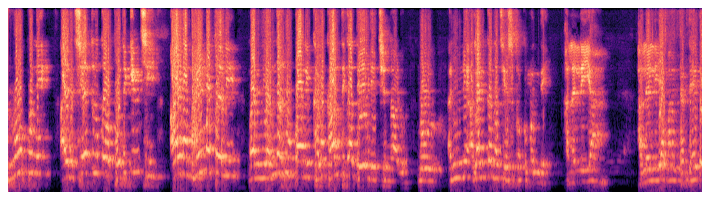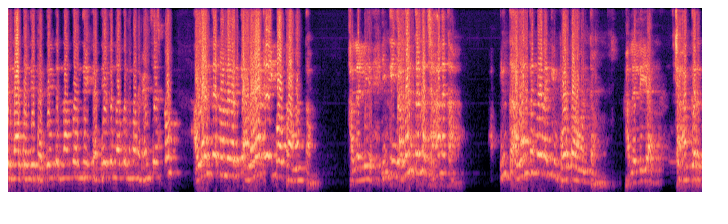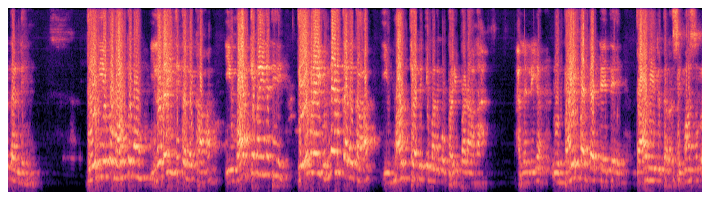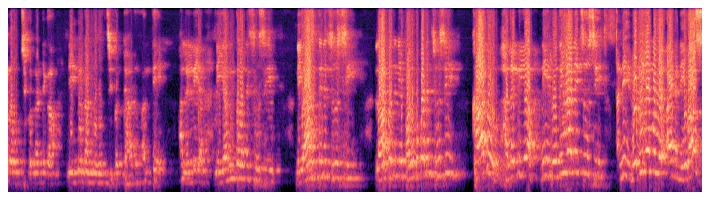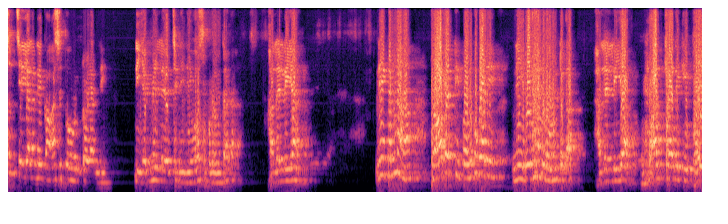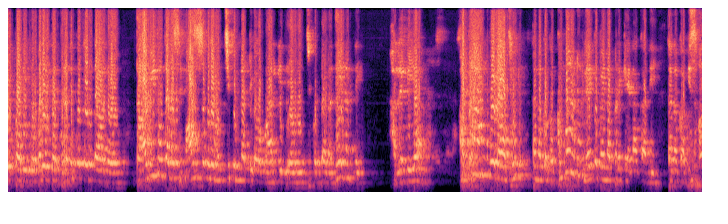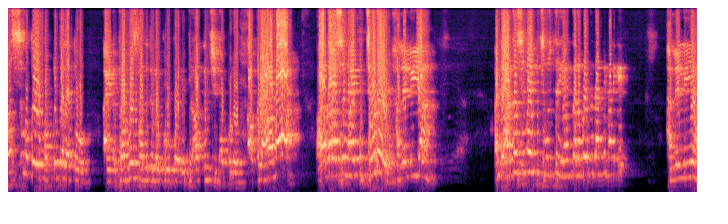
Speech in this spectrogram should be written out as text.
రూపుని ఆయన చేతులతో పొదికించి ఆయన మహిమతోని మరి నీ అందరి రూపాన్ని కలకాంతిగా దేవుడు ఇచ్చిన్నాడు నువ్వు అన్ని అలంకరణ చేసుకోకముందే హలల్లియా. హలల్లియా. మనం పెద్ద ఎత్తున కొంది పెద్ద ఎత్తున కొంది పెద్ద ఎత్తున కొంది మనం ఏం చేస్తాం? అలంకరణలోకి అలవాటు అయిపోతాం అంటాం హలల్లియా. ఇంక ఈ అలంకరణ చాలక. ఇంకా అలంకరణలోకి పోతాం అంటాం. అలలియా జాగ్రత్త అండి. దేవుని యొక్క వాక్యము ఇలవైంది కనుక ఈ వాక్యమైనది దేవుడై ఉన్నాడు కనుక ఈ వాక్యానికి మనము భయపడాలా? అలలియ నువ్వు భయపడ్డట్టయితే దావీదు తన సింహాసంలో ఉంచుకున్నట్టుగా నిన్ను నన్ను ఉంచుకుంటాడు అంతే. అలలియ నీ ఎంతోని చూసి నీ ఆస్తిని చూసి లేకపోతే నీ పలుకుబడిని చూసి కాదు. హలలుయ నీ హృదయాన్ని చూసి నీ హృదయములో ఆయన నివాసం చేయాలనే ఆశతో ఉంటాడండి. నీ ఎమ్మెల్యే వచ్చి నీ నివాసంలో ఉంటాడా? హలలుయ నీకన్నా ప్రాపర్టీ పలుకుబడి నీ హృదయంలో ఉంటుందా? హలల్లియ. వాక్యానికి భయపడి ఎవరైతే బ్రతుకుతుంటారో దావీదు తన సింహాసంలో ఉంచుకున్నట్టుగా వారిని దేవుడు ఉంచుకుంటాడు అదేనండి. హలల్లియ. అబ్రహాం కూడా చూడు తనకు ఒక కుమారుడు లేకపోయినప్పటికైనా కానీ తన ఒక విశ్వాసముతో పట్టుదలతో ఆయన ప్రభు సన్నిధిలో కూకొని ప్రార్థించినప్పుడు అబ్రహామా ఆకాశం వైపు చూడు. హల్లెలూయా. అంటే ఆకాశం వైపు చూస్తే ఏం కనబడుతుందండి మనకి? హల్లెలూయా.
